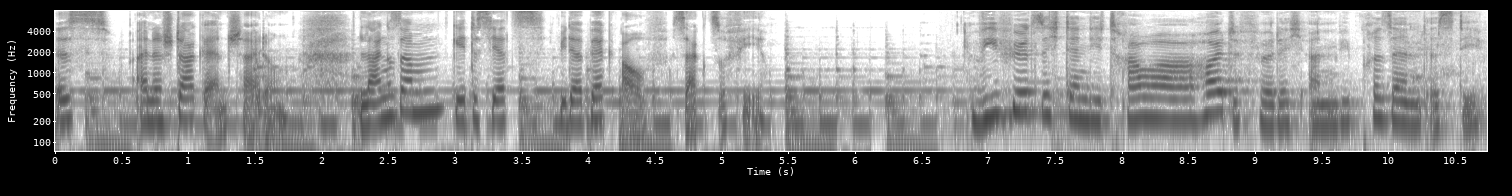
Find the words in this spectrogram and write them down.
ist eine starke Entscheidung. Langsam geht es jetzt wieder bergauf, sagt Sophie. Wie fühlt sich denn die Trauer heute für dich an? Wie präsent ist die?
